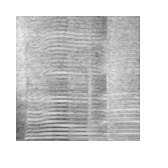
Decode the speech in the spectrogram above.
To. then.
